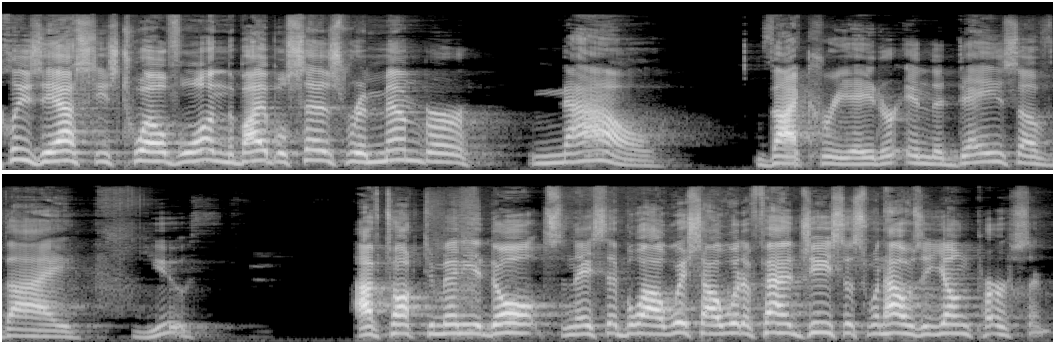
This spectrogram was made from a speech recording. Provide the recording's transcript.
Ecclesiastes 12:1 the Bible says remember now thy creator in the days of thy youth. I've talked to many adults and they said, "Boy, I wish I would have found Jesus when I was a young person."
